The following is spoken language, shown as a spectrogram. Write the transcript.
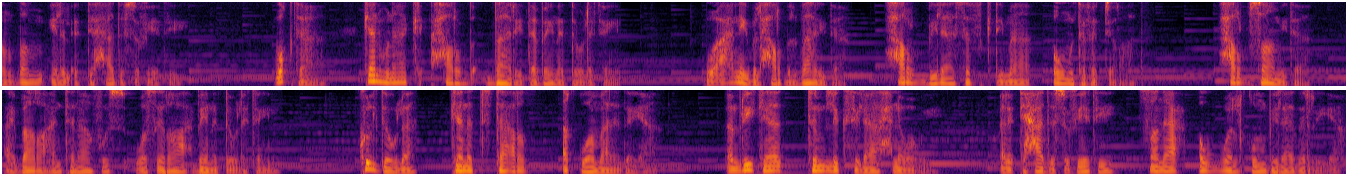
انضم إلى الاتحاد السوفيتي. وقتها كان هناك حرب باردة بين الدولتين. وأعني بالحرب الباردة حرب بلا سفك دماء أو متفجرات. حرب صامتة عبارة عن تنافس وصراع بين الدولتين. كل دولة كانت تستعرض أقوى ما لديها. أمريكا تملك سلاح نووي. الاتحاد السوفيتي صنع أول قنبلة ذرية.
